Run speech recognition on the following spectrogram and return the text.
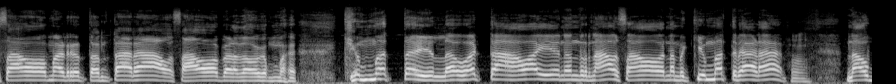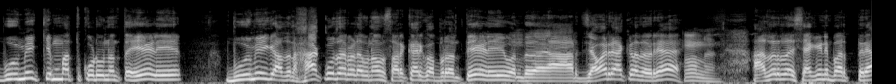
ಸಾವಯವ ಮಾಡ್ರಿ ಅಂತ ಅಂತಾರ. ಅವ ಸಾವಯವ ಬೆಳೆದವಾಗ ಕಿಮ್ಮತ್ತ ಇಲ್ಲ ಒಟ್ಟು ಅವ ಏನಂದ್ರೆ ನಾವು ಸಾವ ನಮಗೆ ಕಿಮ್ಮತ್ತು ಬೇಡ ನಾವು ಭೂಮಿಗೆ ಕಿಮ್ಮತ್ತು ಕೊಡೋಣ ಅಂತ ಹೇಳಿ ಭೂಮಿಗೆ ಅದನ್ನ ಹಾಕುದ ಬೇಡ ನಾವು ಸರ್ಕಾರಿ ಗೊಬ್ಬರ ಅಂತೇಳಿ ಒಂದು ಆರು ಜವಾರಿ ಹಾಕಿದವ್ರೆ ಅದರದ ಸೆಗಣಿ ಬರ್ತಾರೆ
